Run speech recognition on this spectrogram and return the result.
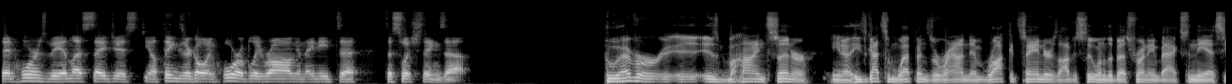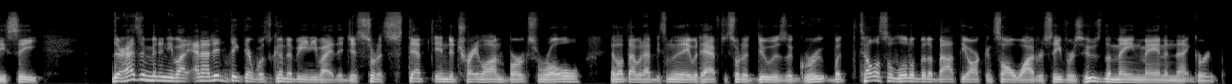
than Hornsby unless they just, you know, things are going horribly wrong and they need to to switch things up. Whoever is behind center, you know, he's got some weapons around him. Rocket Sanders, obviously one of the best running backs in the SEC. There hasn't been anybody, and I didn't think there was going to be anybody that just sort of stepped into Treylon Burks' role. I thought that would have be something they would have to sort of do as a group. But tell us a little bit about the Arkansas wide receivers. Who's the main man in that group?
